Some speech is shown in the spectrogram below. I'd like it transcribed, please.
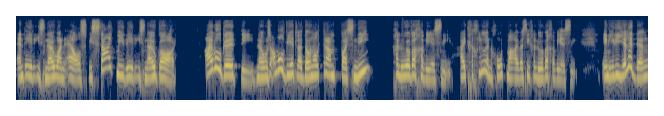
and there is no one else. Beside me, there is no God. I will gird thee. Nou ons almal weet dat Donald Trump was nie gelowig gewees nie. Hy het geglo in God, maar hy was nie gelowig gewees nie. En hierdie hele ding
